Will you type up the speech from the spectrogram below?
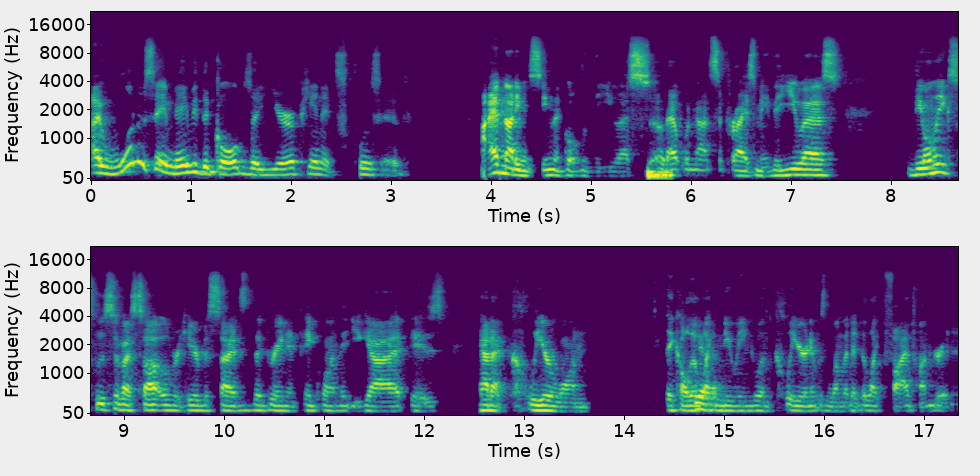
I want to say maybe the gold's a European exclusive. I have not even seen the gold in the US, so that would not surprise me. The US, the only exclusive I saw over here besides the green and pink one that you got is had a clear one. They called it Yeah. like New England clear and it was limited to like 500.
